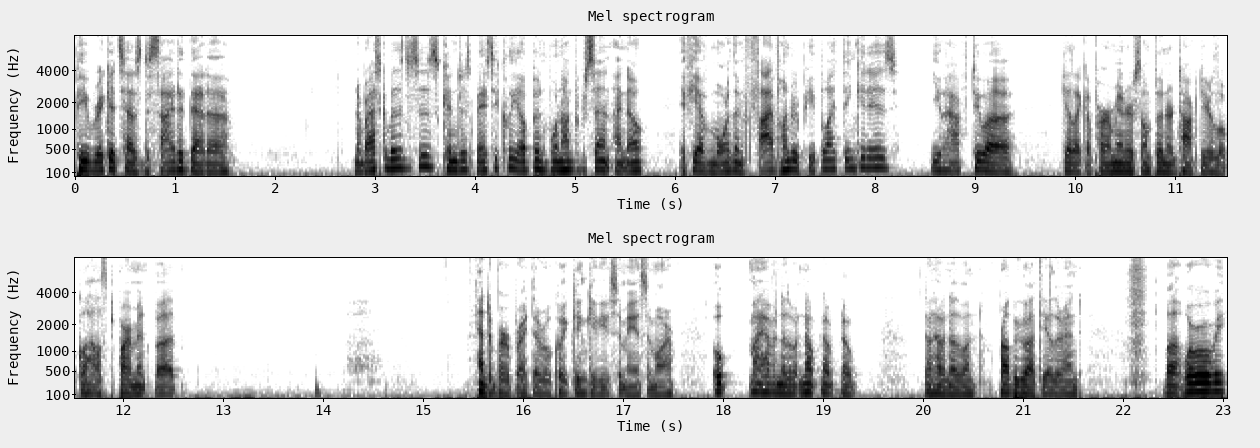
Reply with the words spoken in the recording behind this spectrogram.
Pete Ricketts has decided that uh, Nebraska businesses can just basically open 100%. I know if you have more than 500 people, I think it is, you have to uh, get like a permit or something or talk to your local health department, but had to burp right there real quick. Didn't give you some ASMR. Oh, might have another one. Nope, nope, nope. Don't have another one. Probably go out the other end. But where were we?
